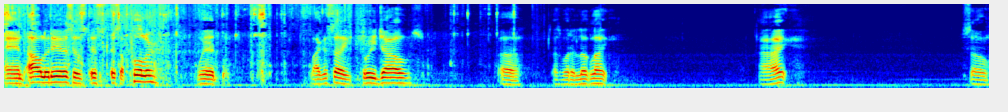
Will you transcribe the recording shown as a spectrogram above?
And all it is is it's, it's a puller with like I say, three jaws. Uh, that's what it looked like. All right. So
